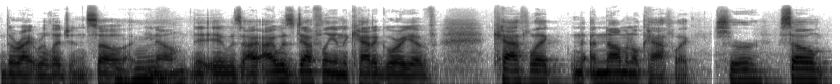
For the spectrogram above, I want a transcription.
the right religion. So mm-hmm. you know, it, it was I, I, was definitely in the category of Catholic, a nominal Catholic. Sure. So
